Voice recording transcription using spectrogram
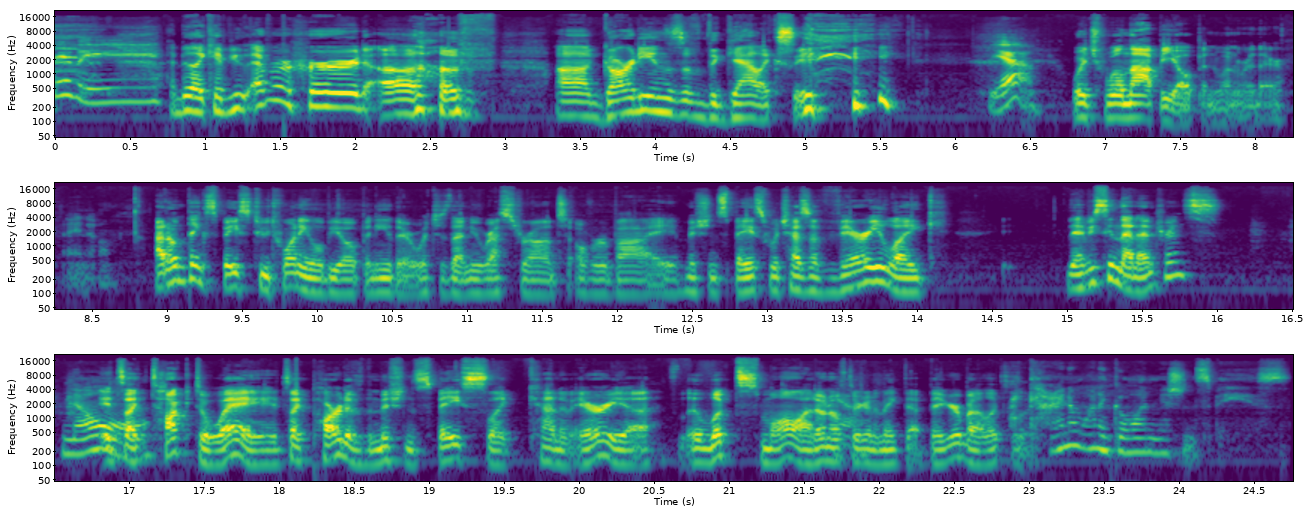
really. I'd be like, "Have you ever heard of uh, Guardians of the Galaxy?" Yeah, which will not be open when we're there. I know. I don't think Space 220 will be open either, which is that new restaurant over by Mission Space, which has a very like. Have you seen that entrance? No. It's like tucked away. It's like part of the Mission Space like kind of area. It looked small. I don't know if they're gonna make that bigger, but I looked I like kind of want to go on Mission Space.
